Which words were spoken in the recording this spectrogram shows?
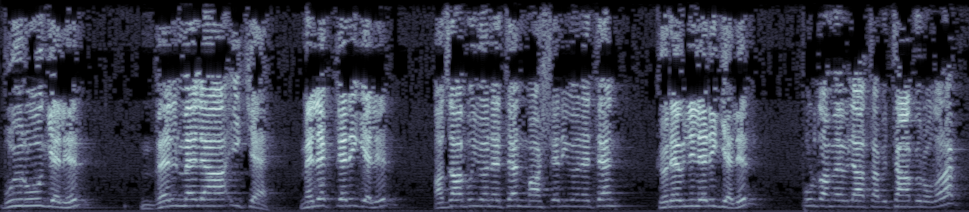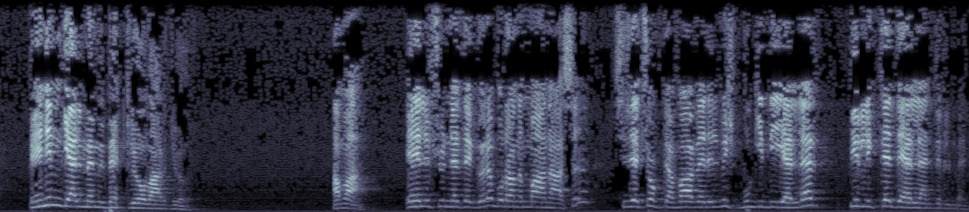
Buyruğu gelir. Vel melaike. Melekleri gelir. Azabı yöneten, mahşeri yöneten görevlileri gelir. Burada Mevla tabi tabir olarak benim gelmemi bekliyorlar diyor. Ama ehli sünnete göre buranın manası size çok defa verilmiş bu gibi yerler birlikte değerlendirilmeli.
